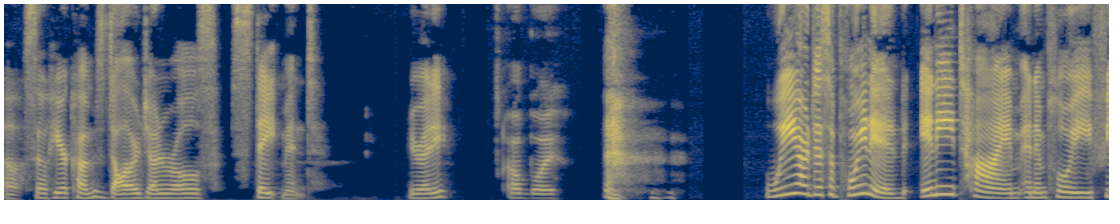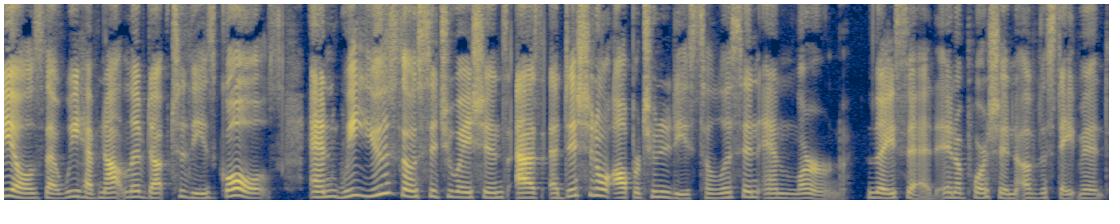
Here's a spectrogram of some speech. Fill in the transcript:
Oh, so here comes Dollar General's statement. You ready? Oh boy. We are disappointed any time an employee feels that we have not lived up to these goals, and we use those situations as additional opportunities to listen and learn, they said in a portion of the statement.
